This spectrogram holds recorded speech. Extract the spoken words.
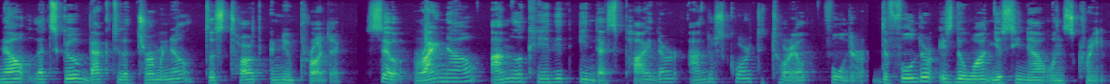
Now let's go back to the terminal to start a new project. So right now I'm located in the spider underscore tutorial folder. The folder is the one you see now on screen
